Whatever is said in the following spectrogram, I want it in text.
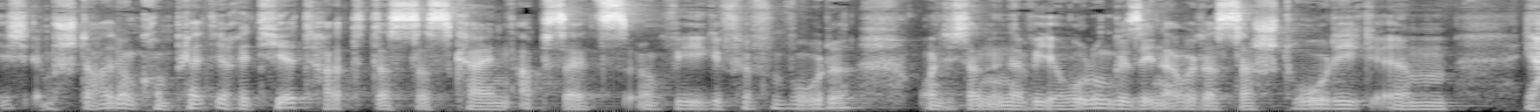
ich im Stadion komplett irritiert hat, dass das kein Abseits irgendwie gepfiffen wurde und ich dann in der Wiederholung gesehen habe, dass da Strodig ähm, ja,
